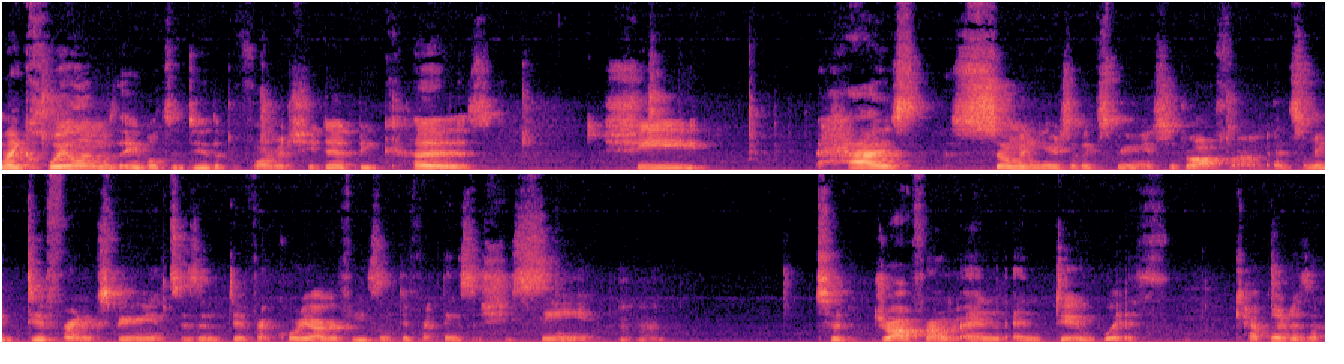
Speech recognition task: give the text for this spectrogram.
Like Hyolyn was able to do the performance she did because she has so many years of experience to draw from and so many different experiences and different choreographies and different things that she's seen Mhm. to draw from and, and do with. Kep1er doesn't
